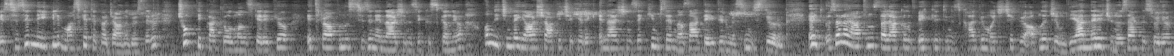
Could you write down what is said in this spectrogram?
ve sizinle ilgili maske takacağını gösterir. Çok dikkatli olmanız gerekiyor. Etrafınız sizin enerjinizi kıskanıyor. Onun için de yağ şafi çekerek enerjinize kimse nazar değdirmesin istiyorum. Evet özel hayatınızla alakalı beklediğiniz kalbim acı çekiyor ablacığım diyenler için özellikle söylüyorum.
